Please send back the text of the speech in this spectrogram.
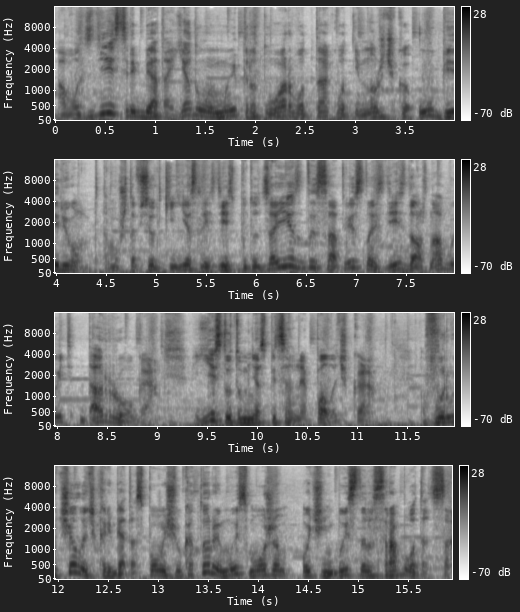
А вот здесь, ребята, я думаю, мы тротуар вот так вот немножечко уберем, потому что все-таки, если здесь будут заезды, соответственно, здесь должна быть дорога. Есть тут у меня специальная палочка выручалочка, ребята, с помощью которой мы сможем очень быстро сработаться.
